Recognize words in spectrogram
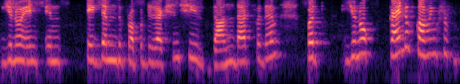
you know in in take them in the proper direction. She's done that for them. But you know kind of coming from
